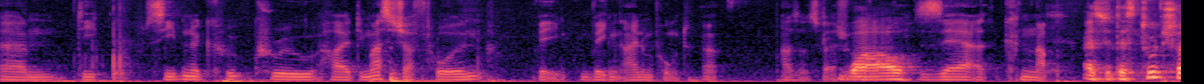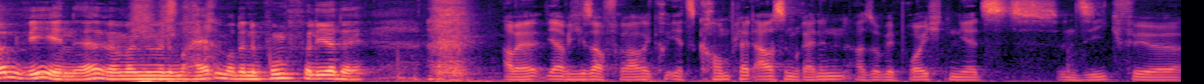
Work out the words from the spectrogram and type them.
ähm, die siebene Crew halt die Meisterschaft holen wegen, wegen einem Punkt. Ja. Also es wäre schon wow. sehr knapp. Also das tut schon weh, ne? wenn man mit einem halben oder einem Punkt verliert. Ey. Aber ja, wie gesagt, Ferrari jetzt komplett aus dem Rennen. Also wir bräuchten jetzt einen Sieg für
